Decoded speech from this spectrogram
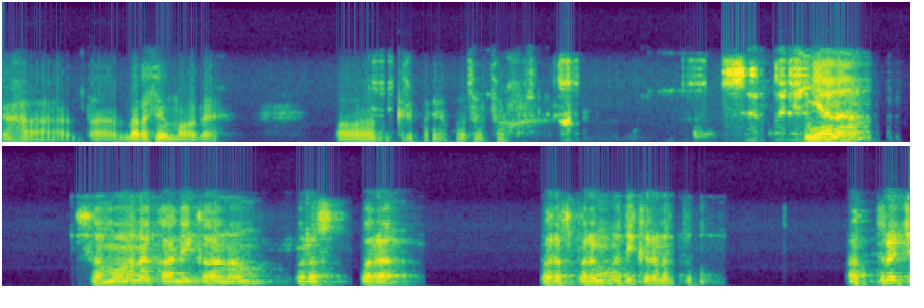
कः? नरसिंहमहोदय। कृपया वदतु सर्वजन्यानां समानकालिकानां परस्पर परस्परम् अधिकरणत्वम्। अत्र च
